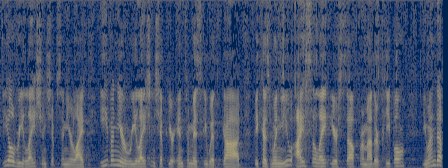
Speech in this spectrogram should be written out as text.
steal relationships in your life, even your relationship, your intimacy with God, because when you isolate yourself from other people, you end up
